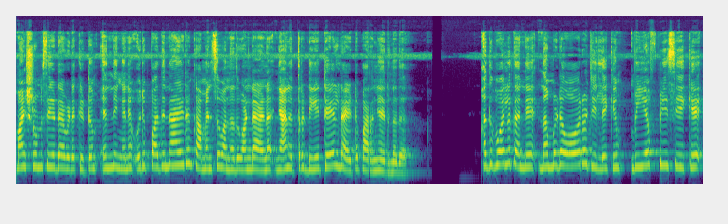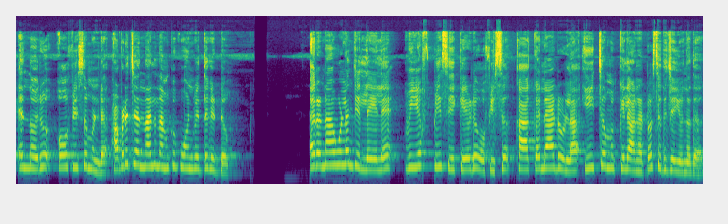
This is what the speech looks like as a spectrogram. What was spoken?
മഷ്റൂം സീഡ് എവിടെ കിട്ടും എന്നിങ്ങനെ ഒരു പതിനായിരം കമൻസ് വന്നതുകൊണ്ടാണ് ഞാൻ ഇത്ര ഡീറ്റെയിൽഡായിട്ട് പറഞ്ഞു തരുന്നത്. അതുപോലെ തന്നെ നമ്മുടെ ഓരോ ജില്ലയ്ക്കും V F P C K എന്നൊരു ഓഫീസുമുണ്ട്. അവിടെ ചെന്നാൽ നമുക്ക് കൂൺവിത്ത് കിട്ടും. എറണാകുളം ജില്ലയിലെ വി എഫ് പി സി കെയുടെ ഓഫീസ് കാക്കനാടുള്ള ഈച്ചമുക്കിലാണ് കേട്ടോ സ്ഥിതി ചെയ്യുന്നത്.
